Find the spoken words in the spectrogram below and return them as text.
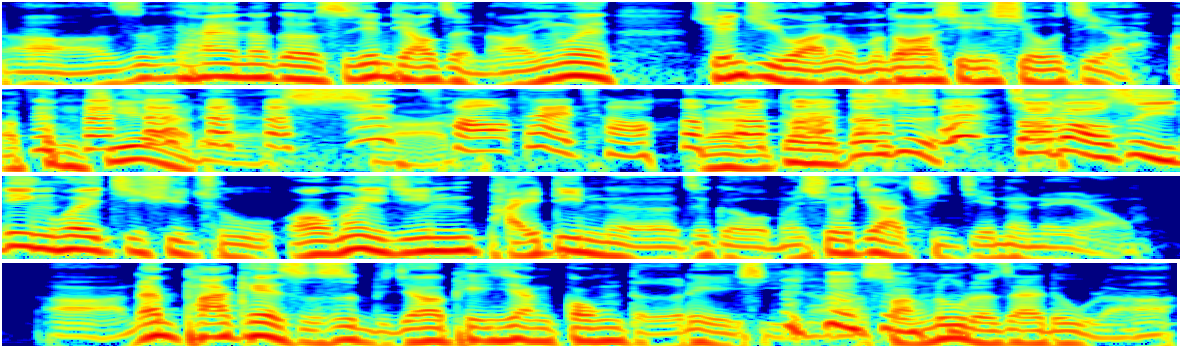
啊，是看那个时间调整啊，因为选举完了，我们都要先休假啊，放假 的，超太超，哎对，但是扎报是一定会继续出，我们已经排定了这个我们休假期间的内容啊，但 podcast 是比较偏向功德类型啊，爽录了再录了啊。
